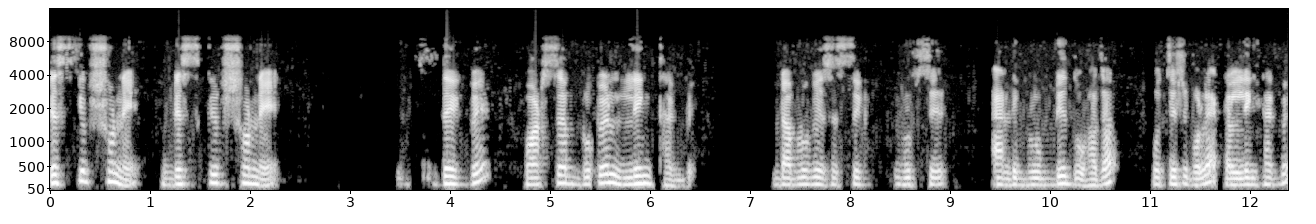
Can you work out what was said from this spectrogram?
ডেসক্রিপশনে ডেসক্রিপশনে দেখবে হোয়াটসঅ্যাপ গ্রুপের লিঙ্ক থাকবে। WBSSC group C and group D দু হাজার পঁচিশ বলে একটা লিঙ্ক থাকবে।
